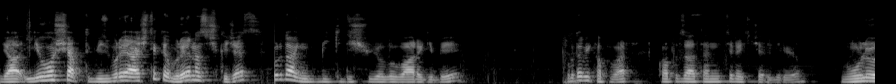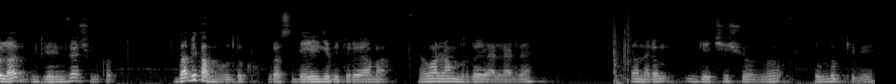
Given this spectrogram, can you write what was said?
Ya iyi hoş yaptık. Biz buraya açtık da buraya nasıl çıkacağız? Buradan bir gidiş yolu var gibi. Burada bir kapı var. Kapı zaten direkt içeri giriyor. Ne oluyor lan? Üzerimize açıldı kapı. Burada bir kapı bulduk. Burası değil gibi duruyor ama. Ne var lan burada yerlerde? Sanırım geçiş yolunu bulduk gibi.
